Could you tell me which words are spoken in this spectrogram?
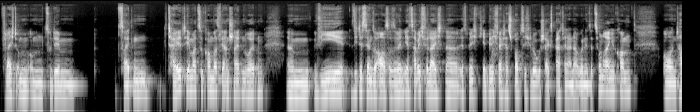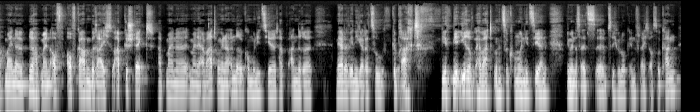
vielleicht um, um zu dem zweiten Teilthema zu kommen, was wir anschneiden wollten. Ähm, wie sieht es denn so aus? Also wenn jetzt habe ich vielleicht, äh, jetzt bin ich bin ich vielleicht als sportpsychologischer Experte in eine Organisation reingekommen und habe meine ne, habe meinen Auf, Aufgabenbereich so abgesteckt, habe meine meine Erwartungen an andere kommuniziert, habe andere mehr oder weniger dazu gebracht, mir, mir ihre Erwartungen zu kommunizieren, wie man das als äh, Psychologin vielleicht auch so kann.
